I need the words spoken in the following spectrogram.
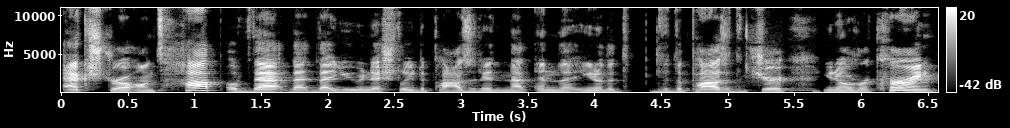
extra on top of that that that you initially deposited and that and the you know the, the deposit that you're you know recurring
